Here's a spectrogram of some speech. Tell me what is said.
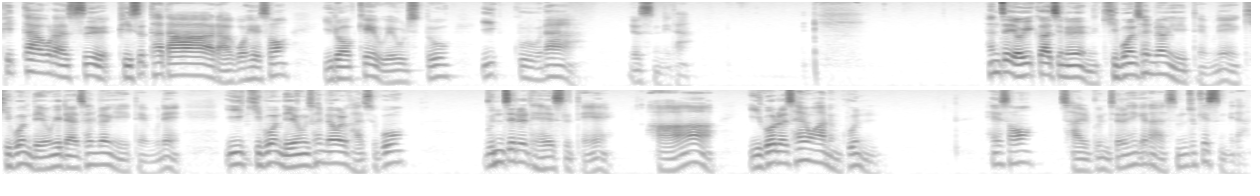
피타고라스 비슷하다라고 해서 이렇게 외울 수도 있구나 였습니다. 현재 여기까지는 기본 설명이기 때문에 기본 내용에 대한 설명이기 때문에 이 기본 내용 설명을 가지고 문제를 대했을 때, 아, 이거를 사용하는군 해서 잘 문제를 해결하였으면 좋겠습니다.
